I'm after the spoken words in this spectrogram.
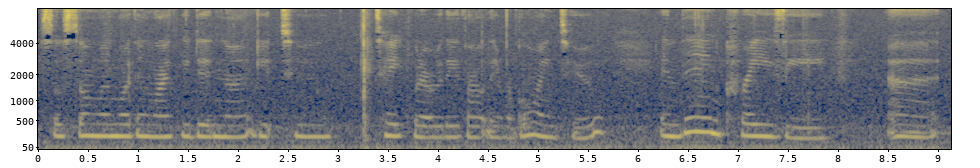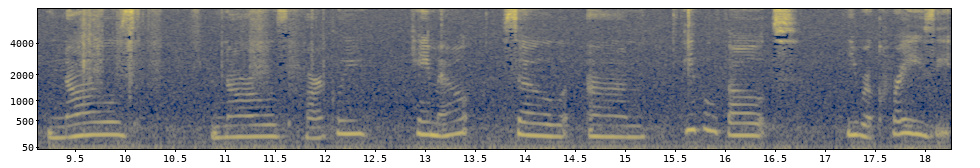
So someone more than likely did not get to take whatever they thought they were going to. And then crazy, uh, Gnarls, Gnarls Barkley came out. So um, people thought you were crazy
